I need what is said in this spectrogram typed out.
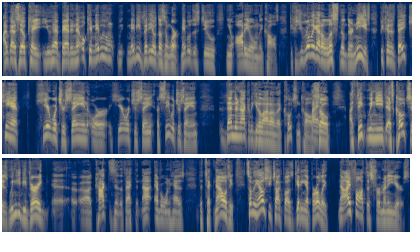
I've got to say, okay, you have bad internet. Okay, maybe we won't, maybe video doesn't work. Maybe we'll just do you know audio only calls because you really got to listen to their needs. Because if they can't hear what you're saying or hear what you're saying or see what you're saying, then they're not going to get a lot on the coaching call. Right. So I think we need, as coaches, we need to be very uh, uh, cognizant of the fact that not everyone has the technology. Something else you talked about is getting up early. Now, I fought this for many years.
